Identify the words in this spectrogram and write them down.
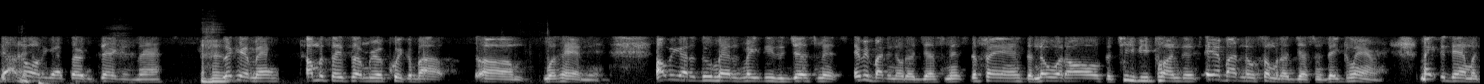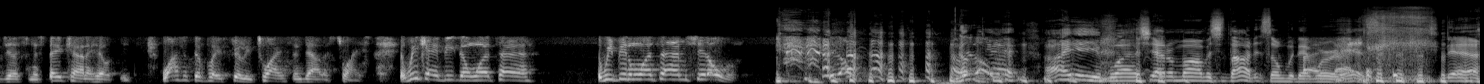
Y'all know only got 30 seconds, man. Look here, man. I'm going to say something real quick about um, what's happening. All we got to do, man, is make these adjustments. Everybody know the adjustments. The fans, the know-it-alls, the TV pundits, everybody knows some of the adjustments. They glaring. Make the damn adjustments. Stay kind of healthy. Washington played Philly twice and Dallas twice. If we can't beat them one time, if we beat them one time, shit over. It's over. It's over. I hear you, boy. Shadow Mama started some with that word. Yes. yeah.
